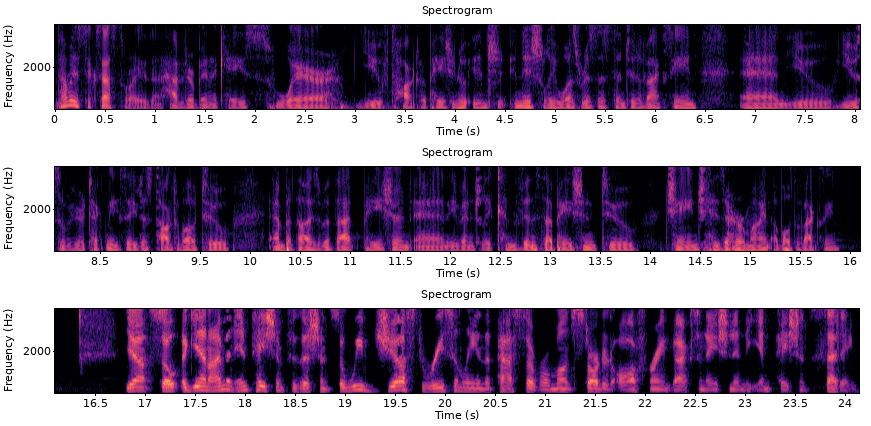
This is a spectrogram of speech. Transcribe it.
tell me a success story. Have there been a case where you've talked to a patient who in- initially was resistant to the vaccine and you use some of your techniques that you just talked about to empathize with that patient and eventually convince that patient to change his or her mind about the vaccine? Yeah. So again, I'm an inpatient physician. So we've just recently, in the past several months, started offering vaccination in the inpatient setting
